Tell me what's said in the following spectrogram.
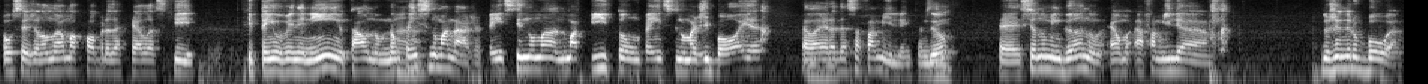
ou seja, ela não é uma cobra daquelas que, que tem o veneninho e tal. Não, não Aham. pense numa naja, pense numa, numa piton, pense numa jiboia. Ela Uhum. era dessa família, entendeu? É, se eu não me engano, é uma, a família do gênero boa.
